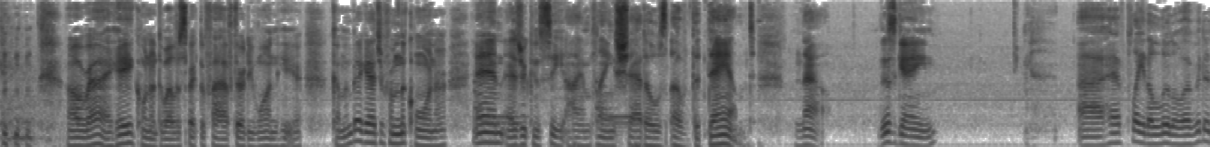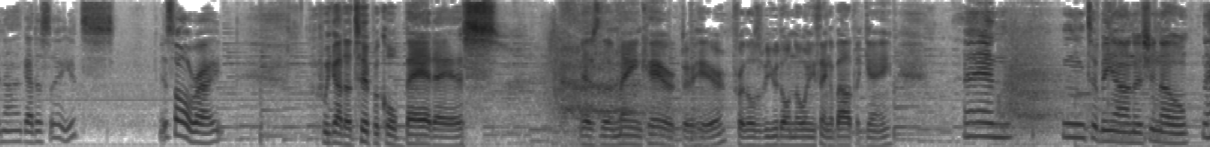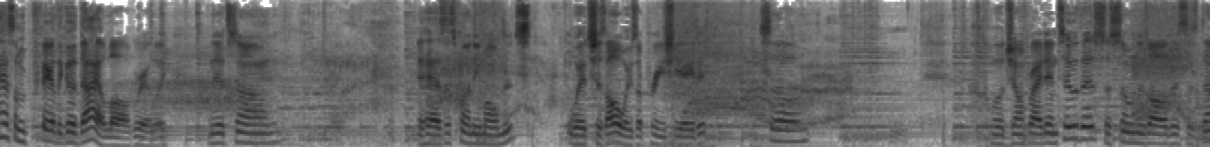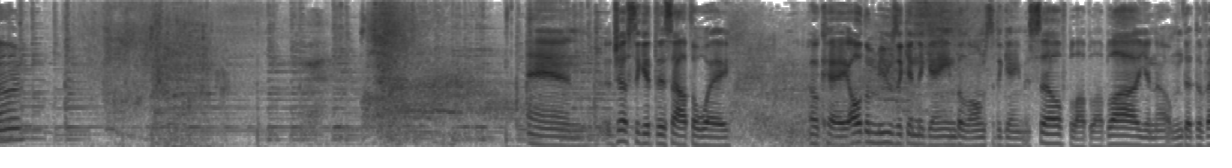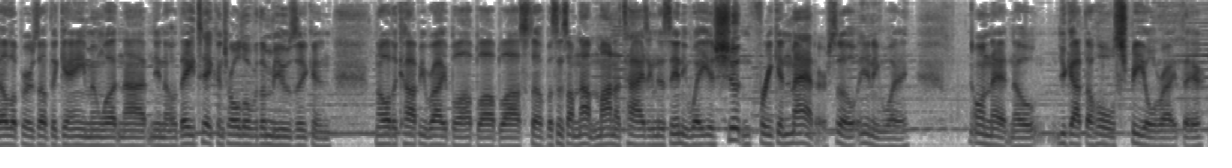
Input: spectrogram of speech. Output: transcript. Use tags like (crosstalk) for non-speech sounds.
(laughs) All right, hey, Corner Dweller, Spectre 531 here, coming back at you from the corner, and as you can see, I am playing Shadows of the Damned. Now, this game, I have played a little of it, and I gotta say, it's it's all right. We got a typical badass as the main character here. For those of you who don't know anything about the game. And mm, to be honest, you know, it has some fairly good dialogue, really. It's, um, it has its funny moments, which is always appreciated. So, we'll jump right into this as soon as all this is done. And just to get this out the way, okay, all the music in the game belongs to the game itself, blah, blah, blah. You know, the developers of the game and whatnot, you know, they take control over the music and all the copyright, blah, blah, blah stuff. But since I'm not monetizing this anyway, it shouldn't freaking matter. So, anyway, on that note, you got the whole spiel right there.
